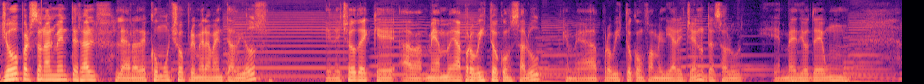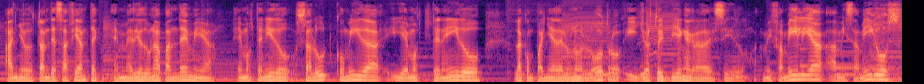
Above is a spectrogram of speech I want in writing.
Yo personalmente, Ralph, le agradezco mucho primeramente a Dios el hecho de que ah, me, ha provisto con salud, que me ha provisto con familiares llenos de salud en medio de un año tan desafiante, en medio de una pandemia. Hemos tenido salud, comida y hemos tenido la compañía del uno del otro y yo estoy bien agradecido a mi familia, a mis amigos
